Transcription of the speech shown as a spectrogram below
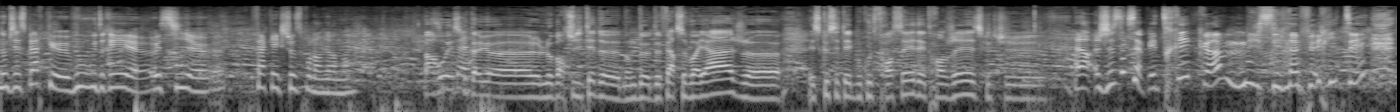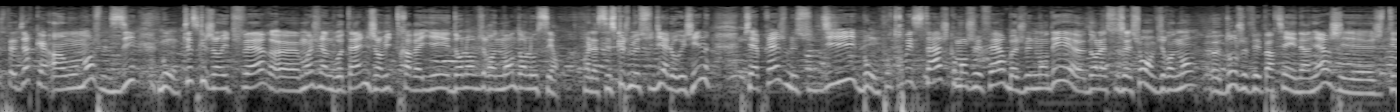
Donc j'espère que vous voudrez euh, aussi faire quelque chose pour l'environnement. Par est-ce que tu as eu l'opportunité de, donc de, faire ce voyage Est-ce que c'était beaucoup de Français, d'étrangers Est-ce que tu... Alors je sais que ça fait très comme, mais c'est la vérité. C'est-à-dire qu'à un moment je me dis, bon, qu'est-ce que j'ai envie de faire? Moi je viens de Bretagne, j'ai envie de travailler dans l'environnement, dans l'océan. Voilà, c'est ce que je me suis dit à l'origine. Puis après je me suis dit, bon, pour trouver stage, comment je vais faire? Bah, Je vais demander dans l'association environnement dont je fais partie l'année dernière. J'étais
